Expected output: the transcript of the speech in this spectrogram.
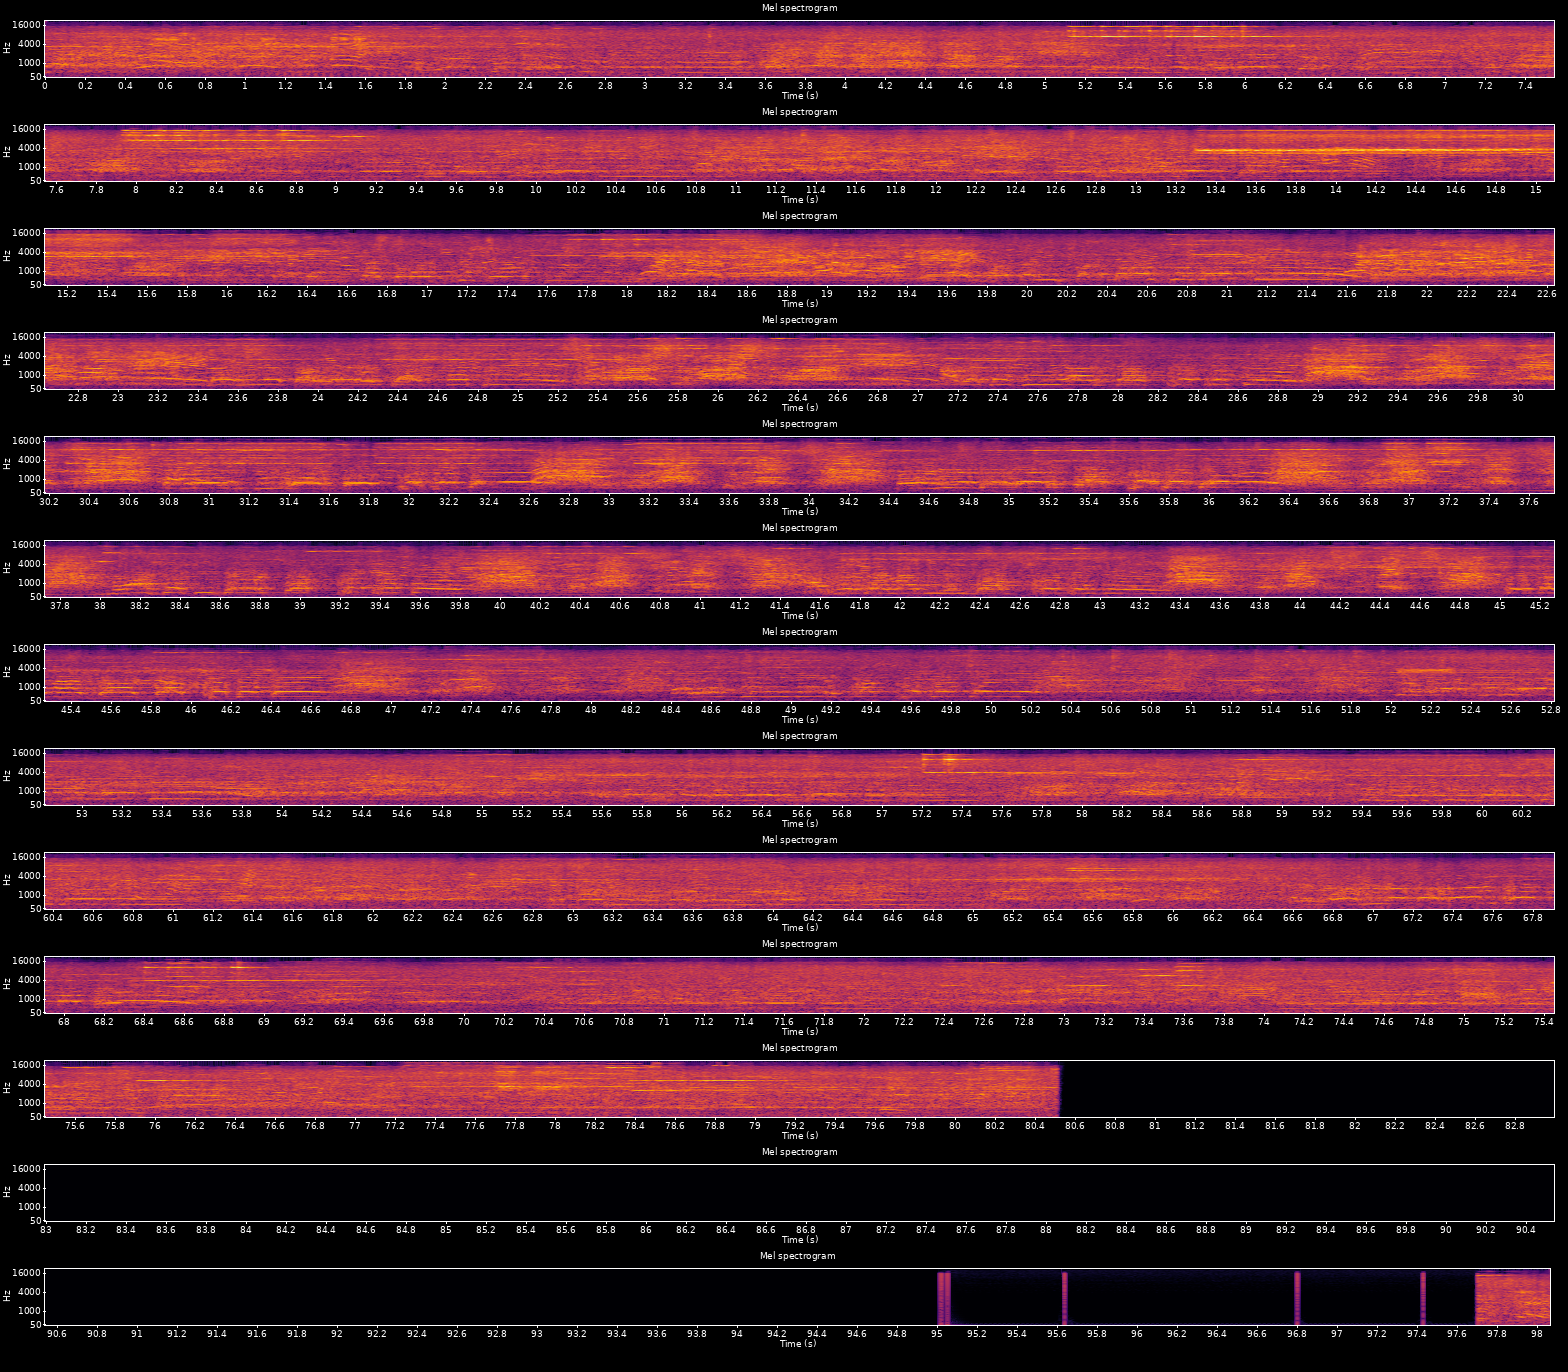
খালেদা জিয়ার পক্ষ থেকে তারেক জিয়ার পক্ষ থেকে মহিলাদের পক্ষ থেকে মহাসচিবের পক্ষ থেকে আলীর পক্ষ থেকে চেতনার পক্ষ থেকে পক্ষ থেকে Thank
